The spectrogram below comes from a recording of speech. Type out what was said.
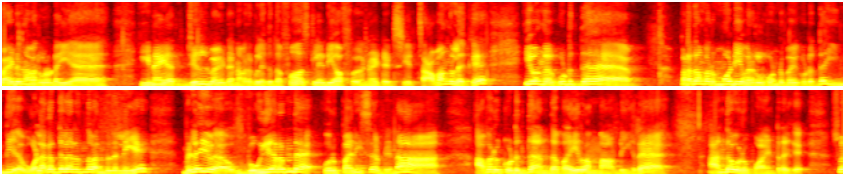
பைடன் அவர்களுடைய இணையர் ஜில் பைடன் அவர்களுக்கு the first lady of United States அவங்களுக்கு இவங்க கொடுத்த பிரதமர் மோடி அவர்கள் கொண்டு போய் கொடுத்த இந்திய உலகத்திலிருந்து வந்ததுலேயே விலை உயர்ந்த ஒரு பரிசு அப்படின்னா அவர் கொடுத்த அந்த வைரம் தான் அப்படிங்கிற அந்த ஒரு பாயிண்ட் இருக்குது ஸோ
